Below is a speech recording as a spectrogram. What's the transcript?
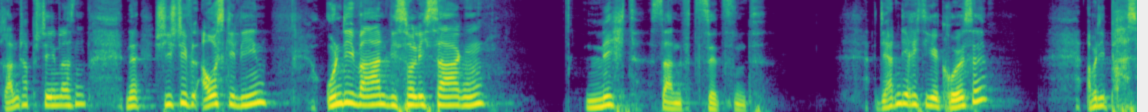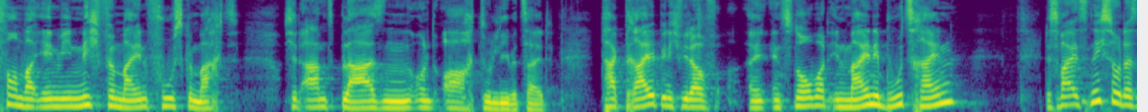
Rand habe stehen lassen. Ne, Skistiefel ausgeliehen und die waren, wie soll ich sagen, nicht sanft sitzend. Die hatten die richtige Größe, aber die Passform war irgendwie nicht für meinen Fuß gemacht. Ich hatte abends Blasen und ach du liebe Zeit. Tag drei bin ich wieder auf, äh, in Snowboard in meine Boots rein. Das war jetzt nicht so, dass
